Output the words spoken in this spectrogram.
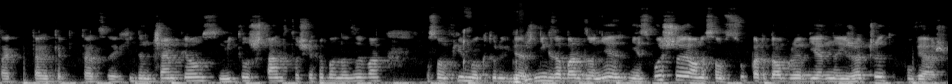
tak, tak, tak, tacy Hidden Champions, Mittelstand to się chyba nazywa. To są firmy, o których wiesz, mhm. nikt za bardzo nie, nie słyszy, one są super dobre w jednej rzeczy, typu wiesz,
